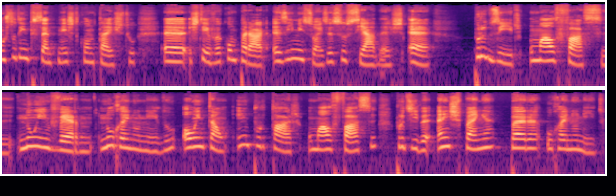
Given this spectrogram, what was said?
Um estudo interessante neste contexto uh, esteve a comparar as emissões associadas a produzir uma alface no inverno no Reino Unido ou então importar uma alface produzida em Espanha para o Reino Unido.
